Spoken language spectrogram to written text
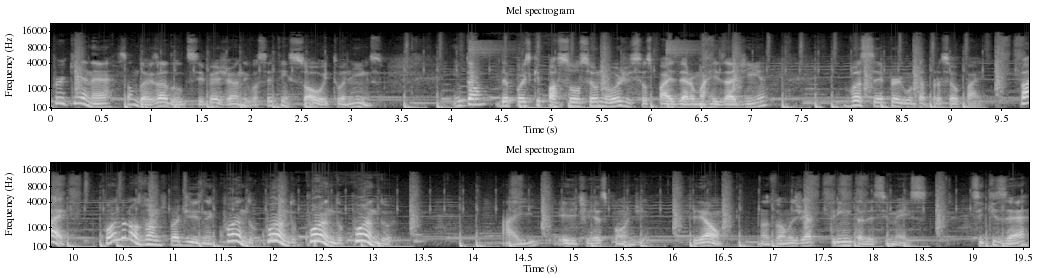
Por que, né? São dois adultos se beijando e você tem só oito aninhos. Então, depois que passou o seu nojo e seus pais deram uma risadinha, você pergunta para seu pai: Pai, quando nós vamos para Disney? Quando? Quando? Quando? Quando? Aí ele te responde: Filhão, nós vamos dia 30 desse mês. Se quiser,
